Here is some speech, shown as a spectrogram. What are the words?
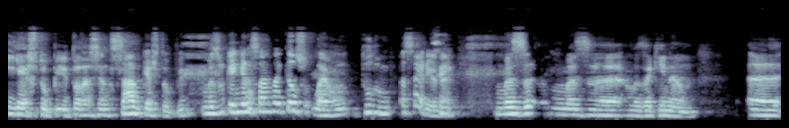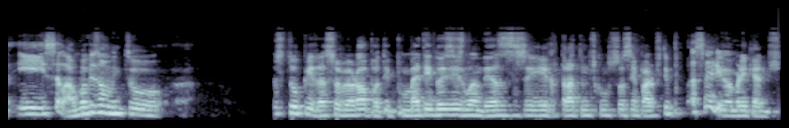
E é estúpido, toda a gente sabe que é estúpido. Mas o que é engraçado é que eles levam tudo a sério, Sim. não é? Mas, mas, uh, mas aqui não. Uh, e sei lá, uma visão muito estúpida sobre a Europa. Tipo, metem dois islandeses e retratam-nos como se fossem parvos. Tipo, a sério, americanos.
